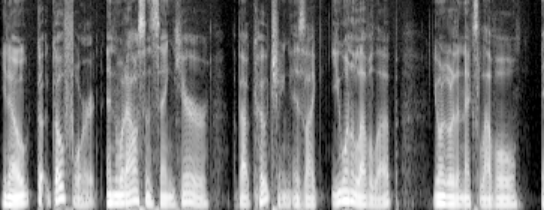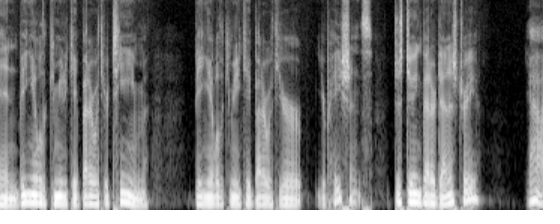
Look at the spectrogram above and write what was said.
You know, go, go for it. And what Allison's saying here about coaching is like you want to level up, you want to go to the next level and being able to communicate better with your team, being able to communicate better with your your patients, just doing better dentistry. Yeah,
